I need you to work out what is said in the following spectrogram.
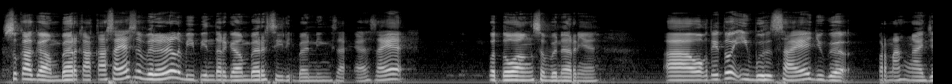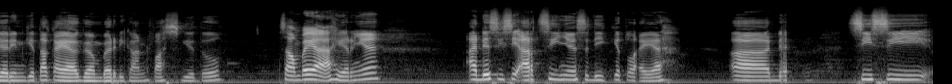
suka gambar. Kakak saya sebenarnya lebih pintar gambar sih dibanding saya. Saya ikut doang sebenarnya. Uh, waktu itu ibu saya juga pernah ngajarin kita kayak gambar di kanvas gitu. Sampai ya akhirnya ada sisi artsinya sedikit lah ya. Uh, dan sisi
